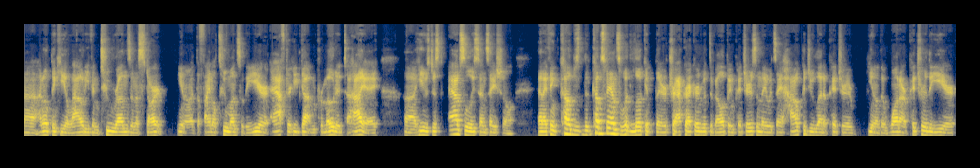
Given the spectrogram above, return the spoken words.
Uh, I don't think he allowed even two runs in a start, you know, at the final two months of the year after he'd gotten promoted to high A. Uh, he was just absolutely sensational. And I think Cubs, the Cubs fans would look at their track record with developing pitchers and they would say, how could you let a pitcher, you know, that won our pitcher of the year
